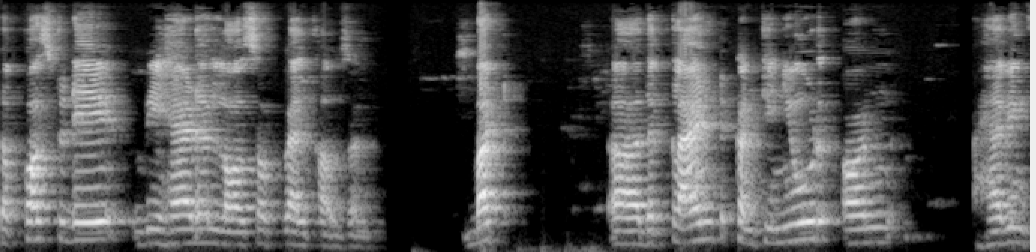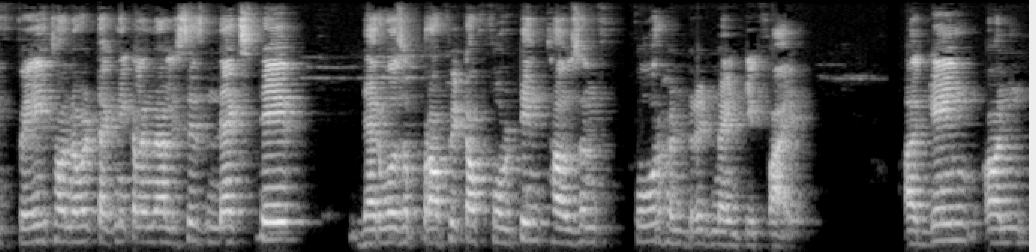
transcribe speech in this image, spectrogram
The first day we had a loss of 12,000 but uh, the client continued on having faith on our technical analysis. Next day there was a profit of 14,495 again on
